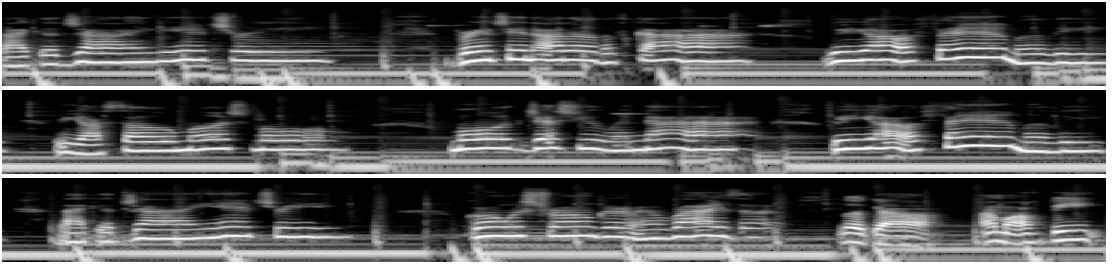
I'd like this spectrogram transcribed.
like a giant tree branching out of the sky. We are a family we are so much more, more just you and I. We are a family like a giant tree, growing stronger and riser. Look, y'all, I'm off beat.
